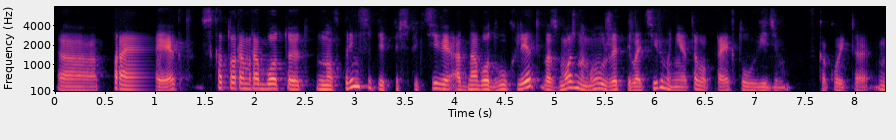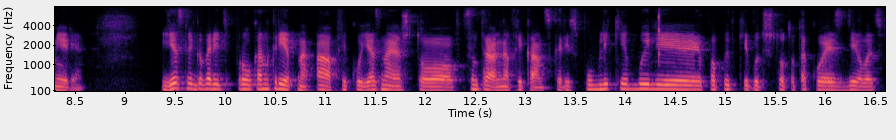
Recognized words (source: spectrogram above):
проект, с которым работают, но, в принципе, в перспективе одного-двух лет, возможно, мы уже пилотирование этого проекта увидим в какой-то мере. Если говорить про конкретно Африку, я знаю, что в Центральноафриканской республике были попытки вот что-то такое сделать.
